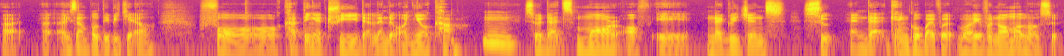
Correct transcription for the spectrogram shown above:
uh, uh, example, DBKL, for cutting a tree that landed on your car, so that's more of a negligence suit, and that can go by by way of a normal lawsuit.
